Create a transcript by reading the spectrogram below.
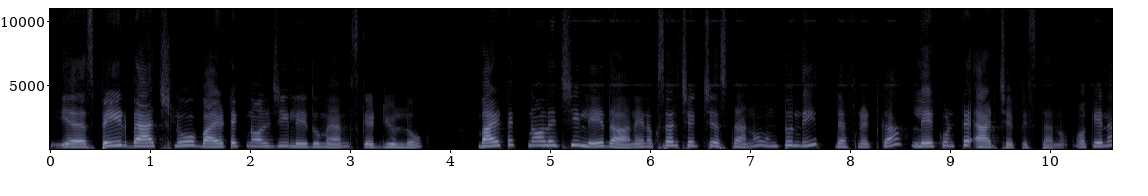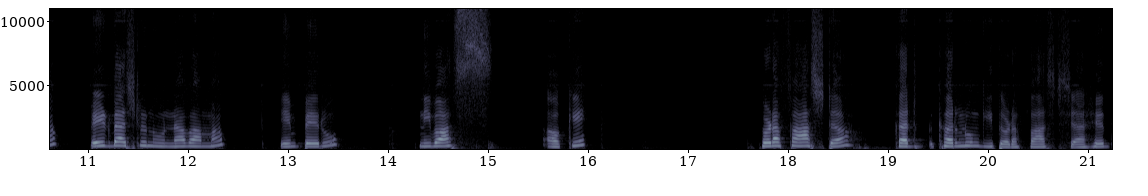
Yes paid బ్యాచ్లో బయోటెక్నాలజీ లేదు మ్యామ్ స్కెడ్యూల్లో బయోటెక్నాలజీ లేదా నేను ఒకసారి చెక్ చేస్తాను ఉంటుంది డెఫినెట్గా లేకుంటే యాడ్ చేపిస్తాను. ఓకేనా పెయిడ్ బ్యాచ్లో నువ్వు ఉన్నావా అమ్మ? ఏం పేరు? నివాస్? ఓకే థోడా ఫాస్ట్ కర్ కర్లుంగి థోడా fast Shahid.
